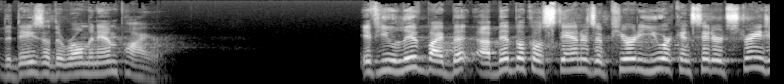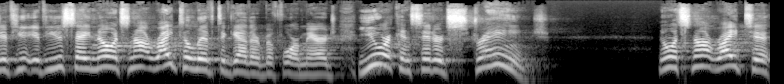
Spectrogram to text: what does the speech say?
the days of the Roman Empire? If you live by bi- uh, biblical standards of purity, you are considered strange. If you, if you say, no, it's not right to live together before marriage, you are considered strange. No, it's not right to,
